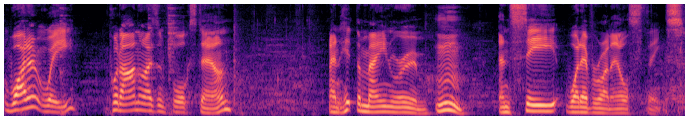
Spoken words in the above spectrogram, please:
why don't we put our knives and forks down and hit the main room Mm. and see what everyone else thinks?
